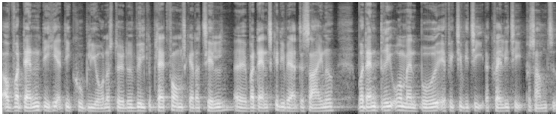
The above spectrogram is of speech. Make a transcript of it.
og hvordan det her de kunne blive understøttet. Hvilke platforme skal der til? Øh, hvordan skal de være designet? Hvordan driver man både effektivitet og kvalitet på samme tid?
